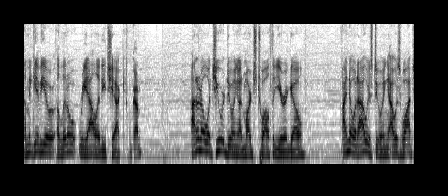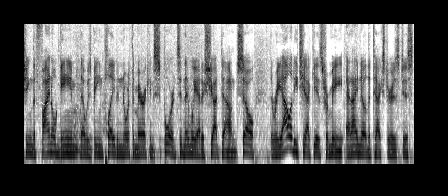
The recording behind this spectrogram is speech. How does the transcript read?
Let me give you a little reality check. Okay. I don't know what you were doing on March 12th a year ago. I know what I was doing. I was watching the final game that was being played in North American sports, and then we had a shutdown. So the reality check is for me, and I know the texter is just,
